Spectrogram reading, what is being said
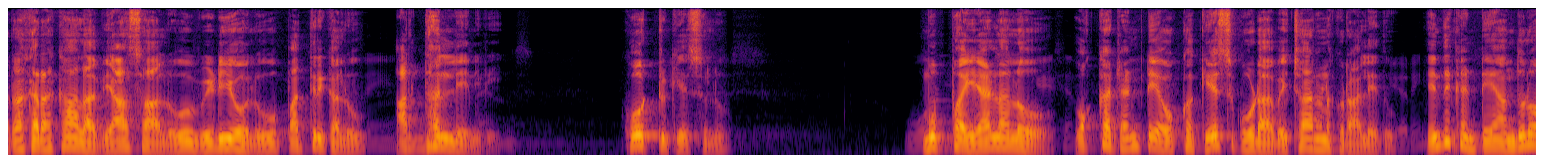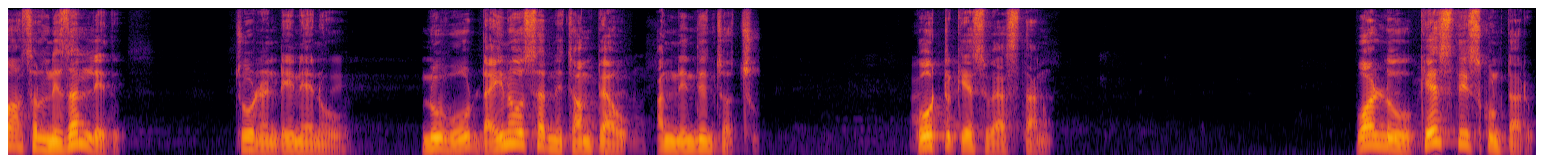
రకరకాల వ్యాసాలు వీడియోలు పత్రికలు అర్థం లేనివి. కోర్టు కేసులు. ముప్పై ఏళ్ళలో ఒక్కటంటే ఒక్క కేసు కూడా విచారణకు రాలేదు. ఎందుకంటే అందులో అసలు నిజం లేదు. చూడండి నేను నువ్వు డైనోసర్ని చంపావు అని నిందించవచ్చు కోర్టు కేసు వేస్తాను. వాళ్ళు కేసు తీసుకుంటారు.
